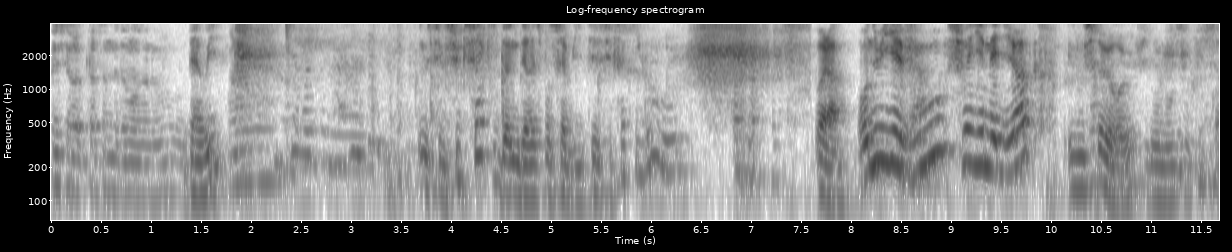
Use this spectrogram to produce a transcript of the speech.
Oui, c'est vrai, personne ne demande à nous. Ben oui. C'est le succès qui donne des responsabilités, c'est fatigant. Hein. voilà. Ennuyez-vous, soyez médiocre et vous serez heureux, finalement, c'est tout ça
